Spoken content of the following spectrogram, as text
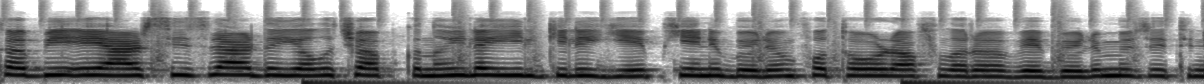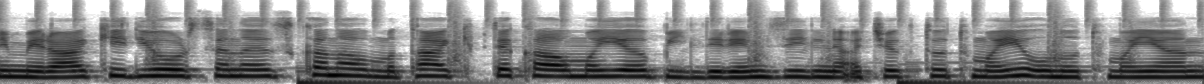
Tabii eğer sizler de Yalı Çapkını ile ilgili yepyeni bölüm fotoğrafları ve bölüm özetini merak ediyorsanız kanalımı takipte kalmayı, bildirim zilini açık tutmayı unutmayın.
